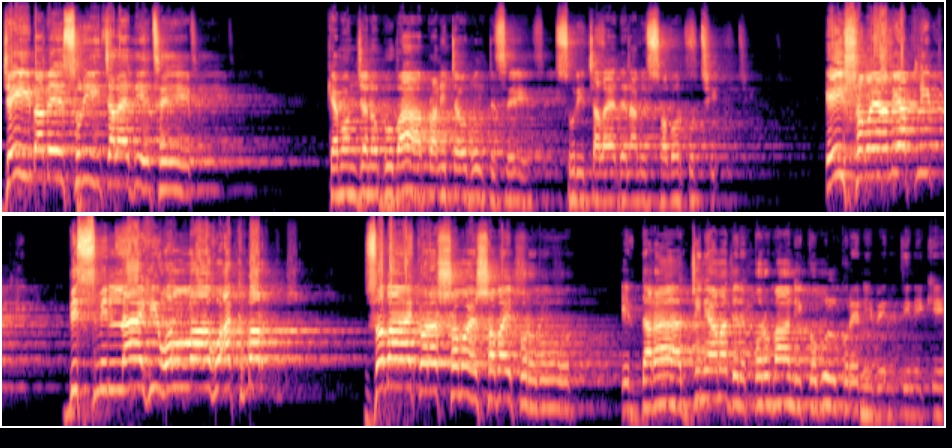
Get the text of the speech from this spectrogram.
যেইভাবে ছুরি চালায় দিয়েছে, কেমন যেন বোবা প্রাণীটাও বলতেছে, ছুরি চালায় দেন, আমি সবর করছি। এই সময় আমি আপনি বিসমিল্লাহি ওয়াল্লাহু আকবার। জবাই করার সময় সবাই পড়ব। এর দ্বারা যিনি আমাদের কোরবানি কবুল করে নিবেন, তিনি কে?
